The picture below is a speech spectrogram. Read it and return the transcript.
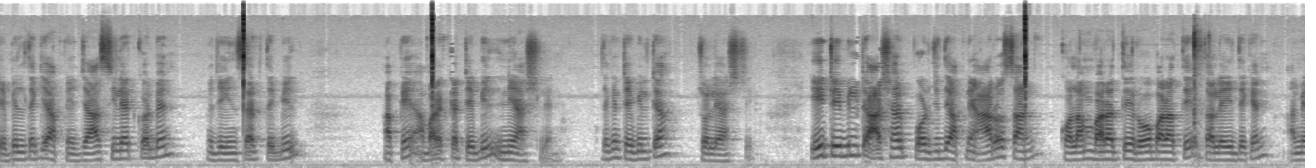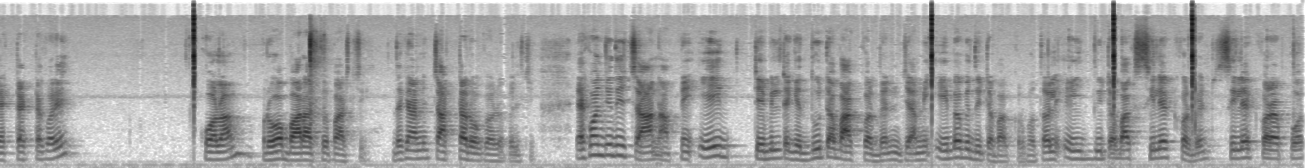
টেবিল থেকে আপনি যা সিলেক্ট করবেন, এই যে ইনসার্ট টেবিল, আপনি আবার একটা টেবিল নিয়ে আসলেন। দেখেন টেবিলটা চলে আসছে। এই টেবিলটা আসার পর যদি আপনি আরও চান, কলাম বাড়াতে, র বাড়াতে, তাহলে এই দেখেন আমি একটা একটা করে কলাম, র বাড়াতে পারছি। দেখেন আমি চারটা রো করে ফেলছি। এখন যদি চান আপনি এই টেবিলটাকে দুটা ভাগ করবেন, যে আমি এইভাবে দুইটা ভাগ করব, তাহলে এই দুইটা ভাগ সিলেক্ট করবেন। সিলেক্ট করার পর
